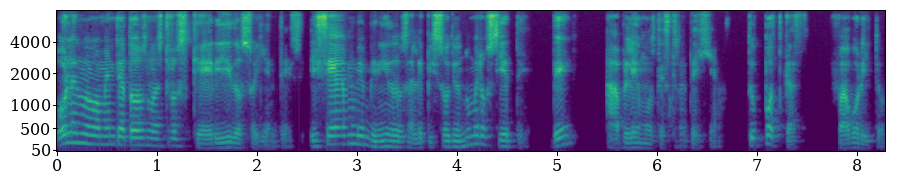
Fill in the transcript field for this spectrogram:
Hola nuevamente a todos nuestros queridos oyentes y sean bienvenidos al episodio número 7 de Hablemos de Estrategia, tu podcast favorito.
